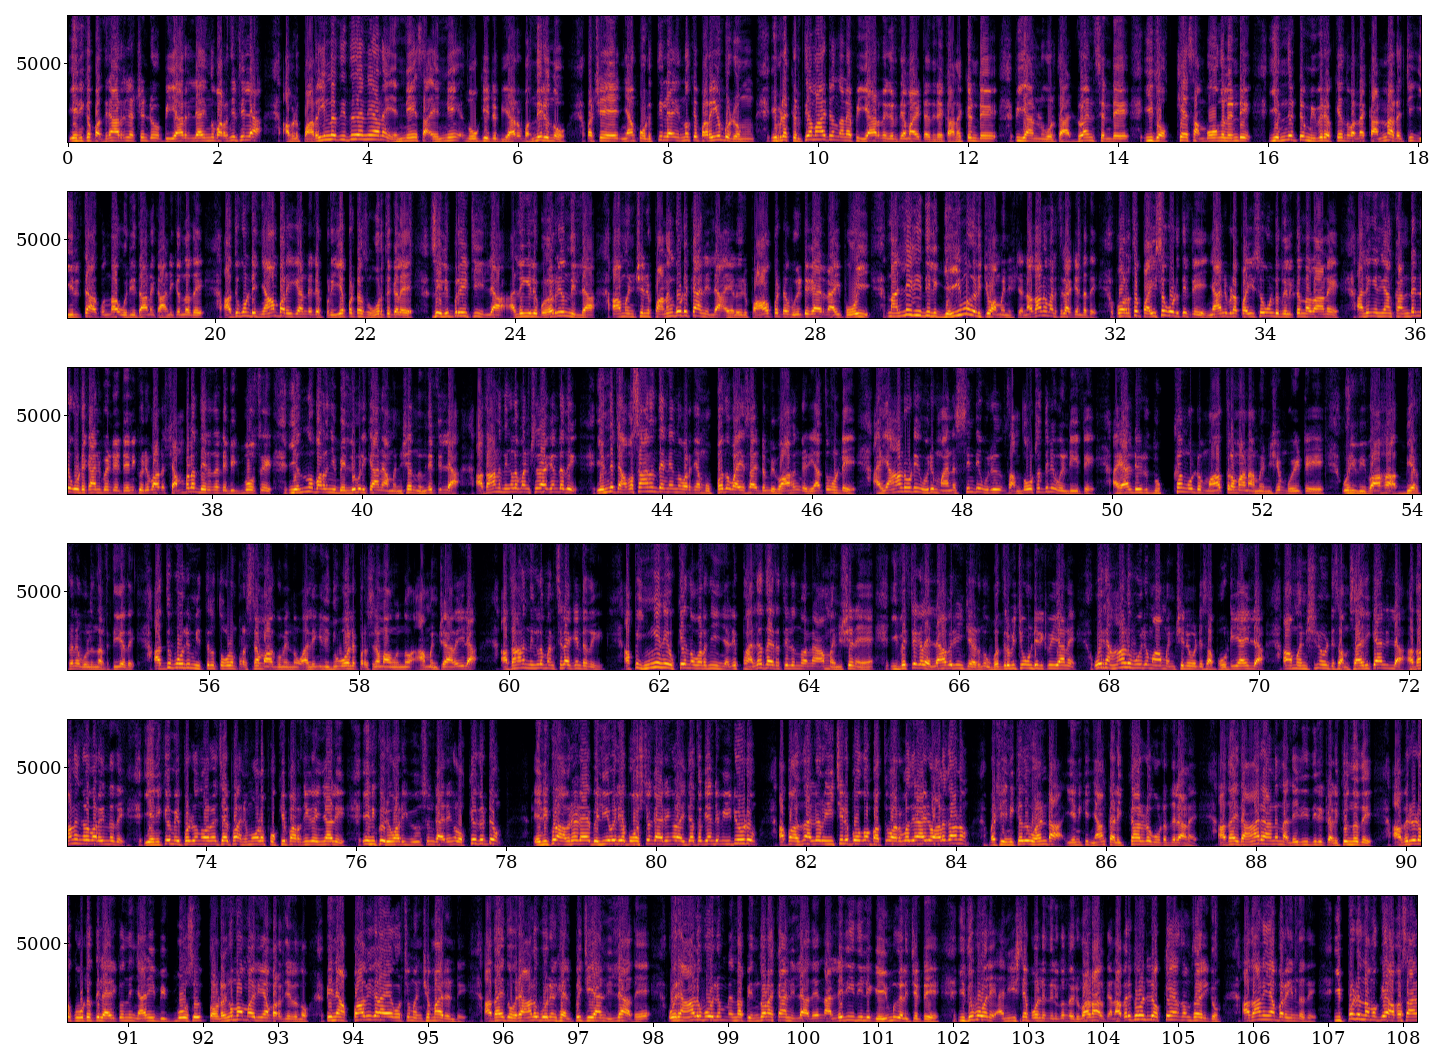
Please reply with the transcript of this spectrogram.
എനിക്ക് പതിനാറ് ലക്ഷം രൂപ പി ആർ ഇല്ല എന്ന് പറഞ്ഞിട്ടില്ല. അവൾ പറയുന്നത് ഇത് തന്നെയാണ്. എന്നെ എന്നെ നോക്കിയിട്ട് പി ആർ വന്നിരുന്നു. പക്ഷേ ഞാൻ കൊടുത്തില്ല എന്നൊക്കെ പറയുമ്പോഴും ഇവിടെ കൃത്യമായിട്ട് എന്താണ് പി ആറിന് കൃത്യമായിട്ട് അതിന്റെ കണക്കുണ്ട്. പി ആറിന് കൊടുത്ത അഡ്വാൻസ് ഉണ്ട്. ഇതൊക്കെ സംഭവങ്ങളുണ്ട്. എന്നിട്ടും ഇവരൊക്കെ എന്ന് പറഞ്ഞാൽ കണ്ണടച്ച് ഇരുട്ടാക്കുന്ന ഒരു ഇതാണ് കാണിക്കുന്നത്. അതുകൊണ്ട് ഞാൻ പറയുകയാണ് എന്റെ പ്രിയപ്പെട്ട സുഹൃത്തുക്കളെ സെലിബ്രിറ്റി ഇല്ല അല്ലെങ്കിൽ വേറെയൊന്നില്ല ആ മനുഷ്യന് പണം കൊടുക്കാനില്ല. അയാൾ ഒരു പാവപ്പെട്ട വീട്ടുകാരനായി പോയി. നല്ല രീതിയിൽ ഗെയിം കളിച്ചു ആ മനുഷ്യൻ. അതാണ് മനസ്സിലാക്കേണ്ടത്. പുറത്ത് പൈസ കൊടുത്തിട്ട് ഞാനിവിടെ പൈസ കൊണ്ട് നിൽക്കുന്നതാണ്. അല്ലെങ്കിൽ ഞാൻ കണ്ടന്റ് കൊടുക്കാൻ വേണ്ടിയിട്ട് എനിക്ക് ഒരുപാട് ശമ്പളം തരുന്നുണ്ട് ബിഗ് ബോസ് എന്ന് പറഞ്ഞ് വെല്ലുവിളിക്കാൻ ആ മനുഷ്യൻ നിന്നിട്ടില്ല. അതാണ് നിങ്ങൾ മനസ്സിലാക്കേണ്ടത്. എന്നിട്ട് അവസാനം തന്നെ എന്ന് പറഞ്ഞാൽ മുപ്പത് വയസ്സായിട്ടും വിവാഹം കഴിയാത്തതുകൊണ്ട് അയാളുടെ ഒരു മനസ്സിന്റെ ഒരു സന്തോഷത്തിന് വേണ്ടിയിട്ട് അയാളുടെ ഒരു ദുഃഖം കൊണ്ട് മാത്രമാണ് ആ മനുഷ്യൻ പോയിട്ട് ഒരു വിവാഹ അഭ്യർത്ഥന പോലും നടത്തിയത്. അതുപോലും ഇത്രത്തോളം പ്രശ്നമാകുമെന്നോ അല്ലെങ്കിൽ ഇതുപോലെ പ്രശ്നമാകുമെന്നോ ആ മനുഷ്യൻ അറിയില്ല. അതാണ് നിങ്ങൾ മനസ്സിലാക്കേണ്ടത്. അപ്പൊ ഇങ്ങനെയൊക്കെ എന്ന് പറഞ്ഞു കഴിഞ്ഞാൽ പലതരത്തിലെന്ന് പറഞ്ഞാൽ ആ മനുഷ്യനെ ഇവറ്റകൾ എല്ലാവരെയും ചേർന്ന് ഉപദ്രവിച്ചുകൊണ്ടിരിക്കുകയാണ്. ഒരാൾ പോലും ആ മനുഷ്യന് വേണ്ടി സപ്പോർട്ട് ചെയ്യാനില്ല. ആ മനുഷ്യന് വേണ്ടി സംസാരിക്കാനില്ല. അതാണ് നിങ്ങൾ പറയുന്നത്. എനിക്കും ഇപ്പോഴും എന്ന് പറഞ്ഞാൽ ചിലപ്പോൾ അനുമോളെ പൊക്കി പറഞ്ഞു കഴിഞ്ഞാൽ എനിക്ക് ഒരുപാട് വ്യൂസും കാര്യങ്ങളൊക്കെ കിട്ടും. എനിക്കും അവരുടെ വലിയ വലിയ പോസ്റ്റും കാര്യങ്ങളും അതിന്റെ അകത്തൊക്കെ എന്റെ വീഡിയോ ഇടും. അപ്പോൾ അത് നല്ല റീച്ചിൽ പോകും. പത്തും അറുപതിനായിരം ആൾ കാണും. പക്ഷെ എനിക്കത് വേണ്ട. എനിക്ക് ഞാൻ കളിക്കാരുടെ കൂട്ടത്തിലാണ്. അതായത് ആരാണ് നല്ല രീതിയിൽ കളിക്കുന്നത്? അവരുടെ കൂട്ടത്തിലായിരിക്കും ഞാൻ ഈ ബിഗ് ബോസ് തുടങ്ങുമ്പോൾ മുതൽ ഞാൻ പറഞ്ഞിരുന്നു. പിന്നെ അപ്പാവികളായ കുറച്ച് മനുഷ്യന്മാരുണ്ട്. അതായത് ഒരാൾ പോലും ഹെൽപ്പ് ചെയ്യാനില്ലാതെ ഒരാൾ പോലും എന്നാ പിന്തുണക്കാനില്ലാതെ നല്ല രീതിയിൽ ഗെയിം കളിച്ചിട്ട് ഇതുപോലെ അനീഷിനെ പോലെ നിൽക്കുന്ന ഒരുപാട് ആൾക്കാർ. അവർക്ക് വേണ്ടിയിട്ടൊക്കെ ഞാൻ സംസാരിക്കും. അതാണ് ഞാൻ പറയുന്നത്. ഇപ്പോഴും നമുക്ക്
